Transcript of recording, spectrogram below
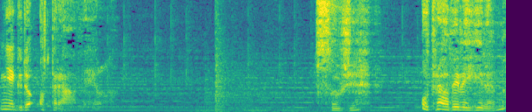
někdo otrávil. Cože? Otrávili Hirem?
